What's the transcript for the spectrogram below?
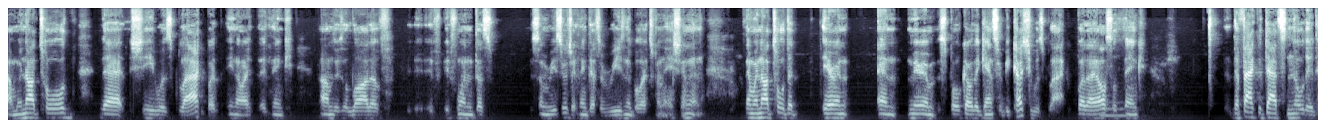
Um, we're not told that she was black, but you know I, I think um, there's a lot of if if one does some research, I think that's a reasonable explanation, and and we're not told that Aaron and Miriam spoke out against her because she was black. But I also mm. think the fact that that's noted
